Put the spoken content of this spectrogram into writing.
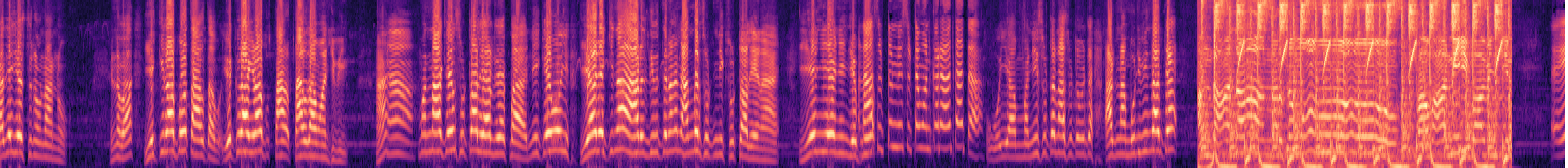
గదే చేస్తున్నావు నన్ను. విన్నవా? ఎక్కిరాపో తాగుతావు. ఎక్కిరాగిరా తా- తాగుదాం అంటివి. మరి నాకేం చుట్టాలి ఏడ రేప నీకేమో ఏడెక్కినా ఆడ దిగుతున్నా కానీ అందరు చుట్టూ నీకు చుట్టాలేనా ఏం చేయ నేను చెప్పు. నా చుట్టూ నీ చుట్టం అనుకోరా తాత. ఓయ్ అమ్మ నీ చుట్ట నా చుట్ట అంటే ఆడు నా ముడి మీద అంతే? అందానా నరసమో భవానీ భావించి ఏ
